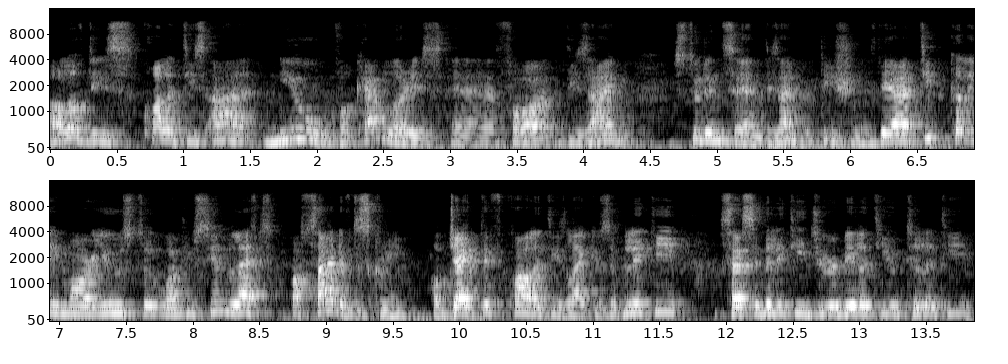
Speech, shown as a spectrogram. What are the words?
All of these qualities are new vocabularies uh, for design students and design practitioners. They are typically more used to what you see on the left side of the screen. Objective qualities like usability, accessibility, durability, utility,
